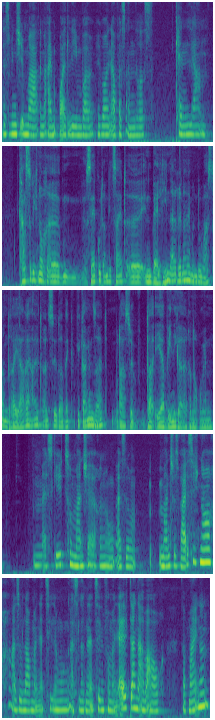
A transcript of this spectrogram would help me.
dass wir nicht immer in einem Ort leben wollen. Wir wollen auch was anderes kennenlernen. Kannst du dich noch äh, sehr gut an die Zeit äh, in Berlin erinnern? Ich meine, du warst dann drei Jahre alt, als ihr da weggegangen seid. Oder hast du da eher weniger Erinnerungen? Mm, es geht zu mancher Erinnerung. Also manches weiß ich noch, also laut meinen Erzählungen, also laut den Erzählungen von meinen Eltern, aber auch laut meinen.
